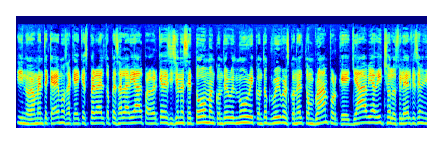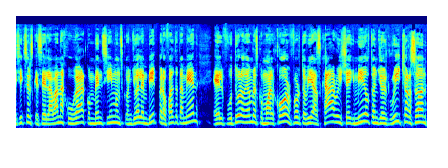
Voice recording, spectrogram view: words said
Y nuevamente caemos a que hay que esperar el tope salarial para ver qué decisiones se toman con Daryl Murray, con Doug Rivers, con Elton Brand, porque ya había dicho los Philadelphia 76ers que se la van a jugar con Ben Simmons, con Joel Embiid, pero falta también el futuro de hombres como Al Horford, Tobias Harry, Shake Milton, George Richardson,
